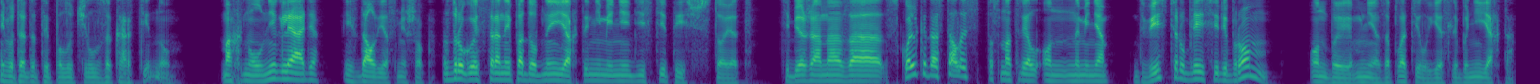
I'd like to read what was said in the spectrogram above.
«И вот это ты получил за картину?» Махнул, не глядя. Издал я смешок. С другой стороны, подобные яхты не менее десяти тысяч стоят. Тебе же она за сколько досталась? Посмотрел он на меня. Двести рублей серебром он бы мне заплатил, если бы не яхта.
